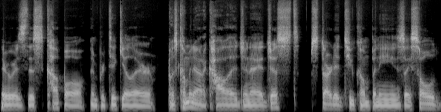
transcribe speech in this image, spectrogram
there was this couple in particular was coming out of college and I had just started two companies. I sold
